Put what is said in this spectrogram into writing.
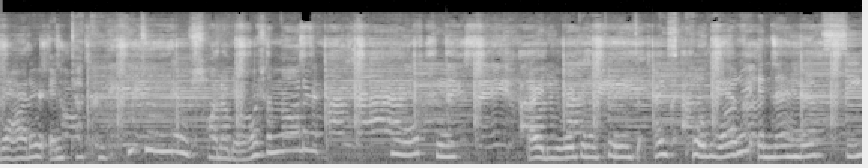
water and Tucker, he's a little shot it. Want some water? Yeah, okay. Alrighty, we're gonna put it into ice cold water and then let's see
